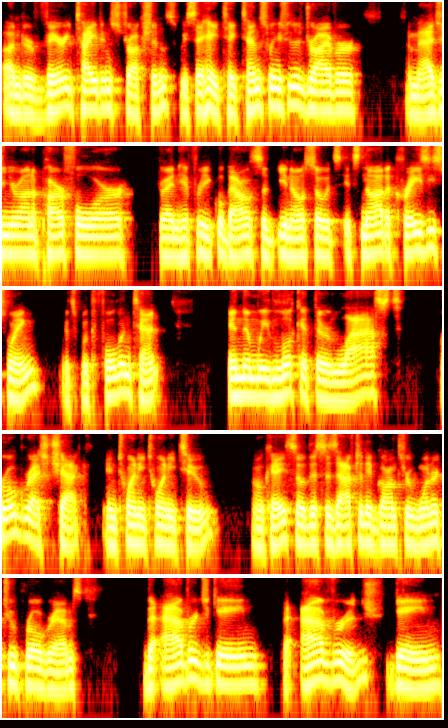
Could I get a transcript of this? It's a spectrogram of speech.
under very tight instructions. We say, hey, take 10 swings with the driver. Imagine you're on a par four, trying to hit for equal balance. Of, you know, so it's it's not a crazy swing. It's with full intent. And then we look at their last progress check in 2022. Okay, so this is after they've gone through one or two programs. The average gain, the average gain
